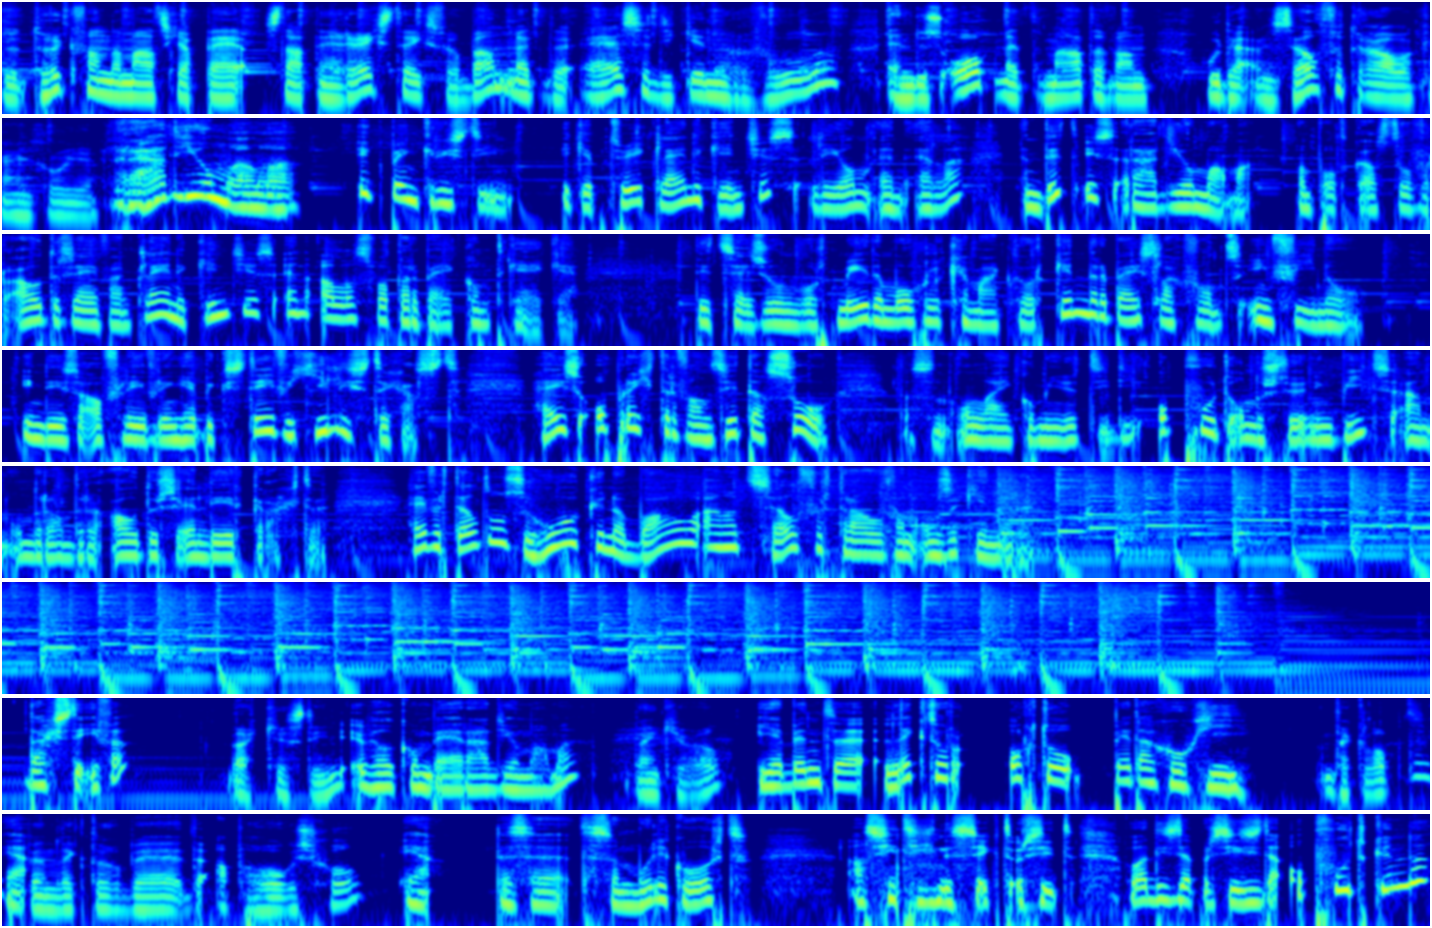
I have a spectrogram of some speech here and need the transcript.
De druk van de maatschappij staat in rechtstreeks verband met de eisen die kinderen voelen en dus ook met de mate van hoe dat een zelfvertrouwen kan groeien. Radio Mama. Ik ben Christine. Ik heb twee kleine kindjes, Leon en Ella, en dit is Radio Mama, een podcast over ouder zijn van kleine kindjes en alles wat daarbij komt kijken. Dit seizoen wordt mede mogelijk gemaakt door Kinderbijslagfonds Infino. In deze aflevering heb ik Steven Gillis te gast. Hij is oprichter van Zitaso. Dat is een online community die opvoedondersteuning biedt aan onder andere ouders en leerkrachten. Hij vertelt ons hoe we kunnen bouwen aan het zelfvertrouwen van onze kinderen. Dag Steven. Dag Christine. Welkom bij Radio Mama. Dankjewel. Jij bent uh, lector orthopedagogie. Dat klopt. Ja. Ik ben lector bij de App Hogeschool. Ja, dat is, uh, dat is een moeilijk woord als je het in de sector zit. Wat is dat precies? Is dat opvoedkunde?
